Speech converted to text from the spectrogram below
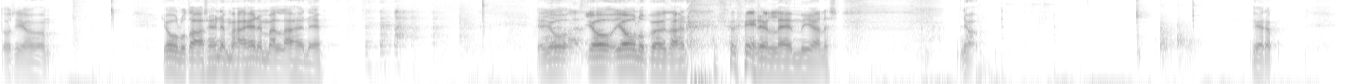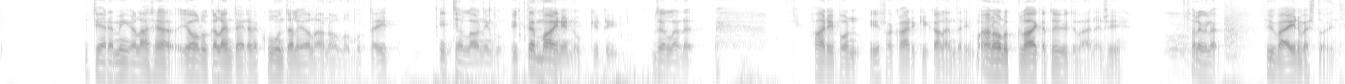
Tosiaan joulu taas enemmän ja enemmän lähenee. Ja jo, jo, joulupöytään edelleen mielessä. Ja tiedä, tiedä minkälaisia joulukalentereita kuuntelijoilla on ollut, mutta it, itsellä on niinku, itse maininnutkin niin sellainen Haripon iso karkkikalenteri. Mä oon ollut kyllä aika tyytyväinen siihen. Se oli kyllä hyvä investointi.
